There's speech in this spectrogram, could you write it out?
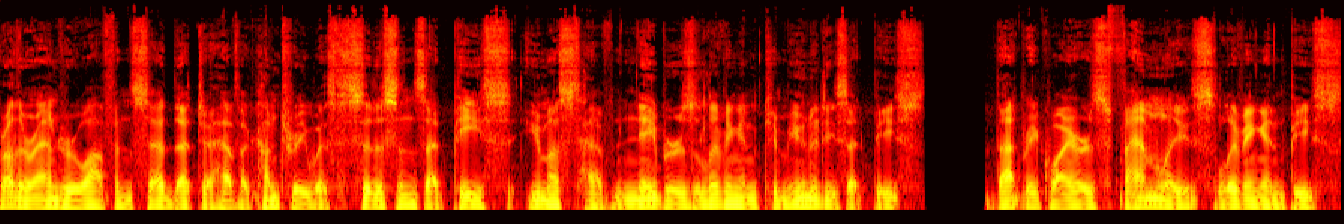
Brother Andrew often said that to have a country with citizens at peace, you must have neighbors living in communities at peace. That requires families living in peace,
